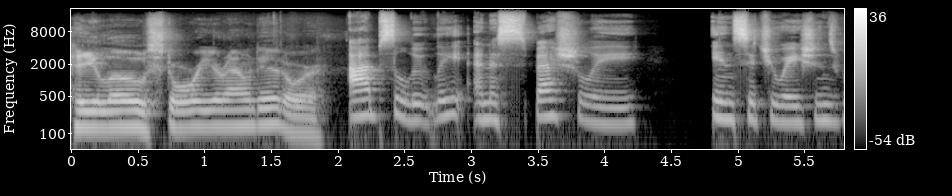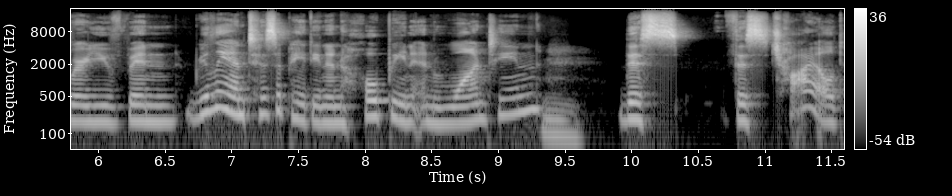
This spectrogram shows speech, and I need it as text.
halo story around it, or Absolutely. And especially in situations where you've been really anticipating and hoping and wanting Mm, this this child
